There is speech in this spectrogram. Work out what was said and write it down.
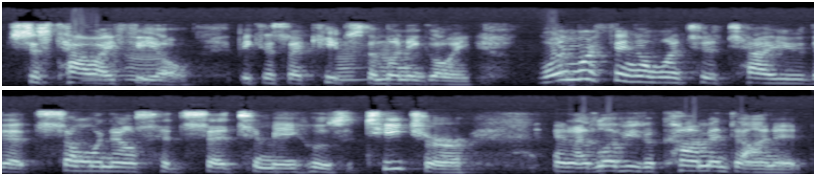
It's just how I Mm-hmm. feel because that keeps the money going. One more thing I wanted to tell you that someone else had said to me who's a teacher, and I'd love you to comment on it,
